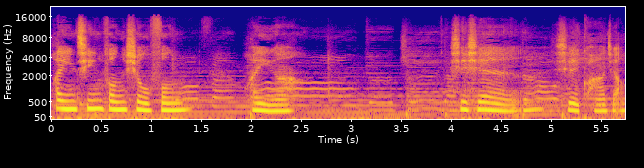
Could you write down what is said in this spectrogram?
欢迎清风秀风，欢迎啊！谢谢谢谢夸奖。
